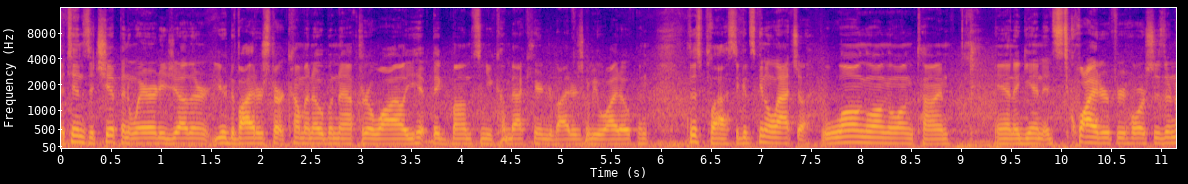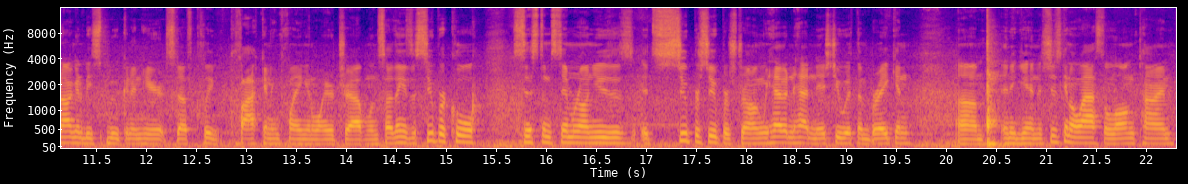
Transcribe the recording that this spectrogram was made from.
it tends to chip and wear at each other. Your dividers start coming open after a while. You hit big bumps and you come back here and divider's gonna be wide open. This plastic, it's gonna latch a long, long, long time. And again, it's quieter for your horses. They're not gonna be spooking in here at stuff clacking and clanging while you're traveling. So I think it's a super cool system Cimarron uses. It's super, super strong. We haven't had an issue with them breaking. Um, and again, it's just gonna last a long time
